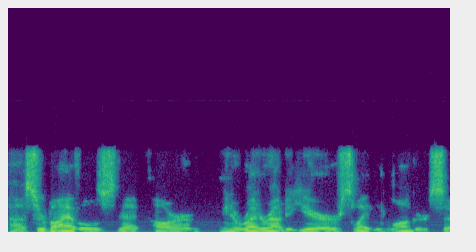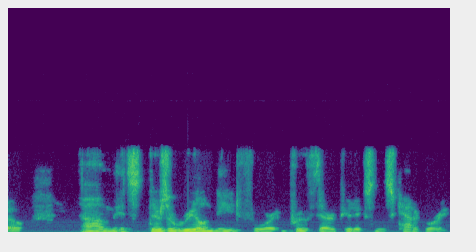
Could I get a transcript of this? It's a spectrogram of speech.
uh, survivals that are, you know, right around a year or slightly longer. So um, it's there's a real need for improved therapeutics in this category.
